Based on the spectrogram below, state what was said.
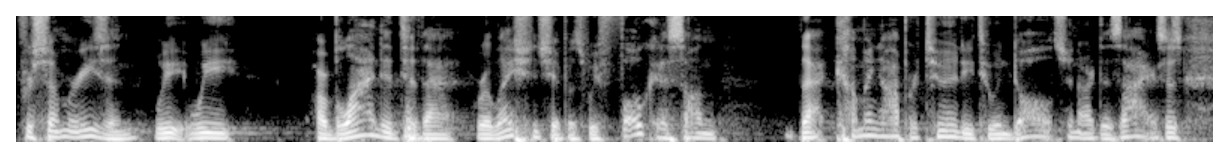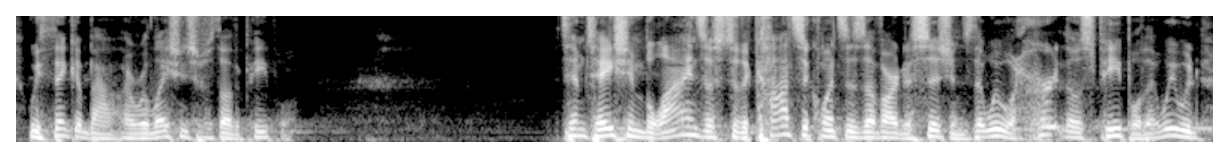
for some reason, we, we are blinded to that relationship as we focus on that coming opportunity to indulge in our desires, as we think about our relationships with other people. Temptation blinds us to the consequences of our decisions, that we would hurt those people, that we would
